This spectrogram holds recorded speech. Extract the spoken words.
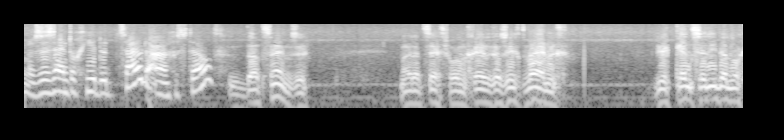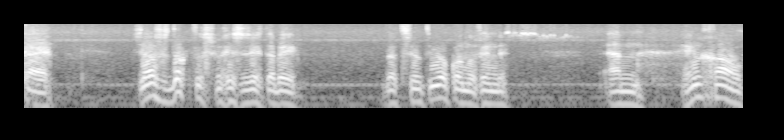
Maar ze zijn toch hier door het zuiden aangesteld? Dat zijn ze. Maar dat zegt voor een geel gezicht weinig. Je kent ze niet aan elkaar. Zelfs dokters vergissen zich daarbij. Dat zult u ook ondervinden. En heel gauw,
